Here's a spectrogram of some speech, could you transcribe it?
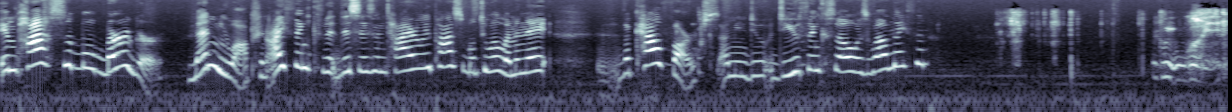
impossible burger menu option, I think that this is entirely possible to eliminate the cow farts. I mean, do do you think so as well, Nathan? Wait, what?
